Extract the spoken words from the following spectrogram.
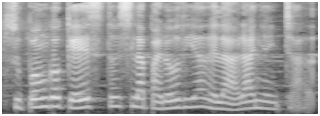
Supongo que esto es la parodia de la araña hinchada,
